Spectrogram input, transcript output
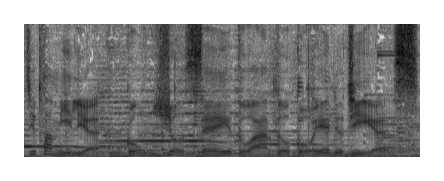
de Família, com José Eduardo Coelho Dias.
